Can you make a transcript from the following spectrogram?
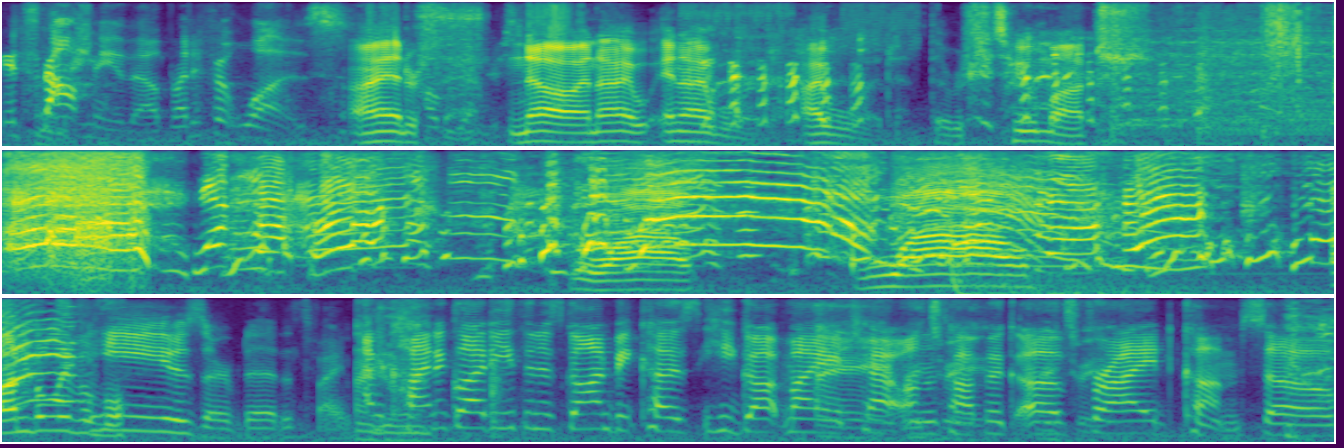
It's not me though, but if it was, I understand. understand. No, and I and I would. I would. There was too much. ah! what the heck? Wow. Wow. Unbelievable. He deserved it. It's fine. I'm kind of glad Ethan is gone because he got my Hey, chat on the topic of retweet. fried cum. So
